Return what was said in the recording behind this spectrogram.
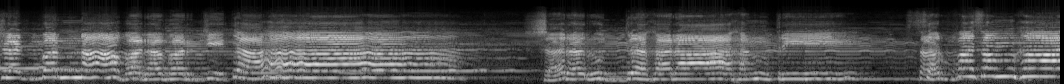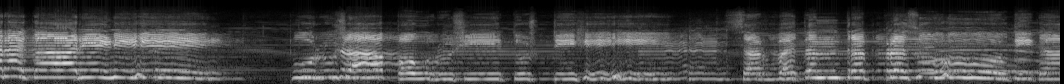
षड्वर्णावरवर्जिता शररुद्रहराहन्त्री सर्वसंहारकारिणी पुरुषा पौरुषी तुष्टिः सर्वतन्त्रप्रसूतिका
